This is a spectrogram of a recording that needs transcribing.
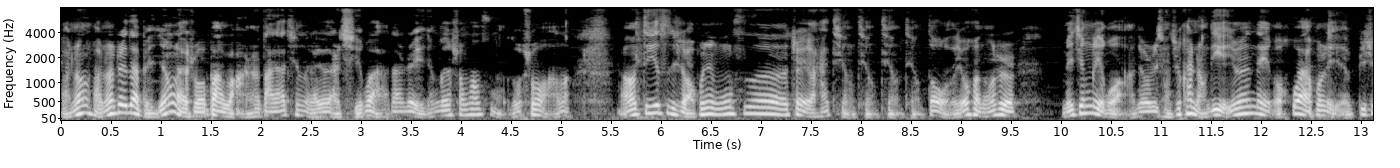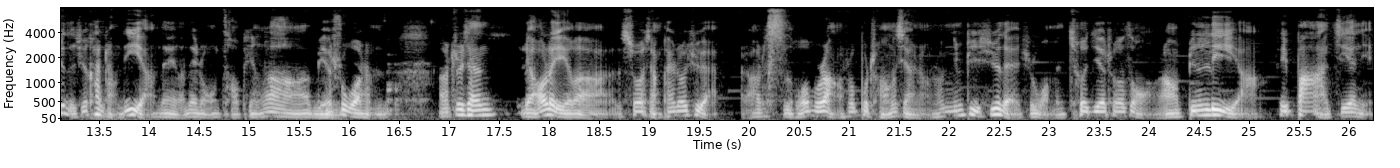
反正反正这在北京来说办晚上，大家听起来有点奇怪，但是这已经跟双方父母都说完了。然后第一次去找婚庆公司，这个还挺挺挺挺逗的，有可能是没经历过啊，就是想去看场地，因为那个户外婚礼必须得去看场地啊，那个那种草坪啊、别墅啊什么的。然后之前聊了一个，说想开车去。然后死活不让，说不成，先生说您必须得是我们车接车送，然后宾利啊、A 八啊接你。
